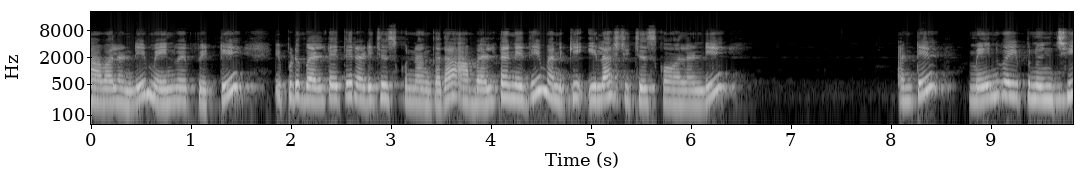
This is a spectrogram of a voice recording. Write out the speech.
రావాలండి మెయిన్ వైపు పెట్టి. ఇప్పుడు బెల్ట్ అయితే రెడీ చేసుకున్నాం కదా ఆ బెల్ట్ అనేది మనకి ఇలా స్టిచ్ చేసుకోవాలండి. అంటే మెయిన్ వైపు నుంచి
